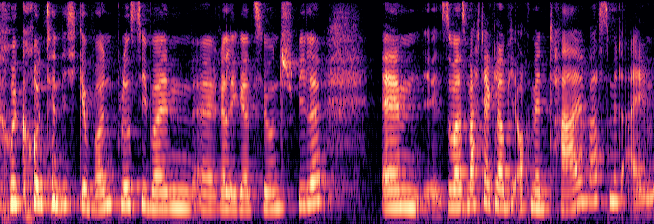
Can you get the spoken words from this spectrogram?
Rückrunde nicht gewonnen, plus die beiden äh, Relegationsspiele. Ähm, sowas macht ja, glaube ich, auch mental was mit einem.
